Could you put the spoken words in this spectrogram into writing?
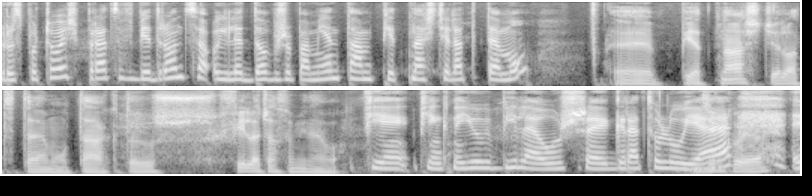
Rozpocząłeś pracę w Biedronce, o ile dobrze pamiętam, 15 lat temu? E, 15 lat temu, tak, to już chwilę czasu minęło. Piękny jubileusz, e, gratuluję. Dziękuję. E,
